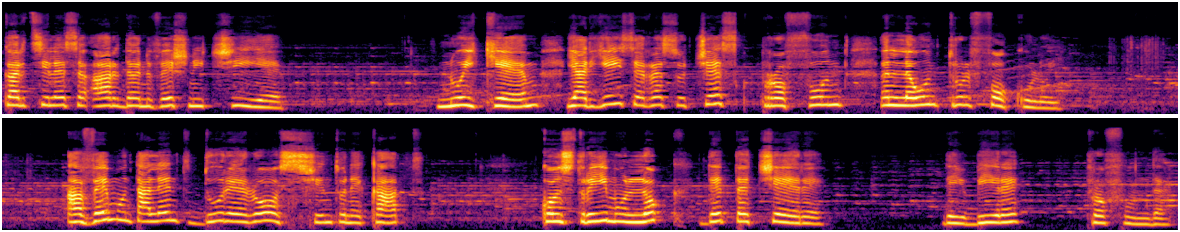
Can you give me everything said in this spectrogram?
cărțile să ardă în veșnicie. Nu-i chem, iar ei se răsucesc profund în lăuntrul focului. Avem un talent dureros și întunecat, construim un loc de tăcere, de iubire profundă.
